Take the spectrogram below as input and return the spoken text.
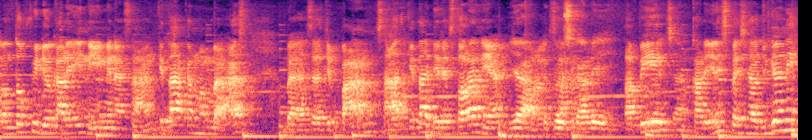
untuk video kali ini, minasan, kita akan membahas bahasa Jepang saat kita di restoran ya. Ya, Oleh betul sekali. Tapi Minasan. kali ini spesial juga nih,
